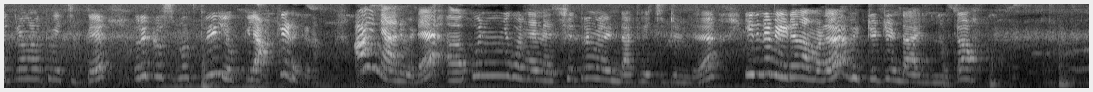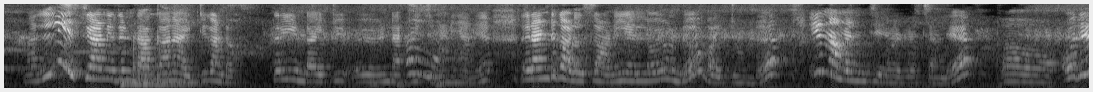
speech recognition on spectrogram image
നക്ഷത്രങ്ങളൊക്കെ വെച്ചിട്ട് ഒരു ക്രിസ്മസ് ട്രീ ലുക്കിലാക്കി എടുക്കണം. അത് ഞാനിവിടെ കുഞ്ഞു കുഞ്ഞു നക്ഷത്രങ്ങൾ ഉണ്ടാക്കി വെച്ചിട്ടുണ്ട്. ഇതിന്റെ വീഡിയോ നമ്മൾ വിട്ടിട്ടുണ്ടായിരുന്നു കേട്ടോ നല്ല ഈസിയാണ് ഇത് ഉണ്ടാക്കാനായിട്ട് കണ്ടോ? ഇത്രയും ഉണ്ടായിട്ട് ഉണ്ടാക്കി വെച്ചിട്ടുണ്ട് ഞാൻ രണ്ട് കളേഴ്സാണ് യെല്ലോയും ഉണ്ട് വൈറ്റും ഉണ്ട്. ഇനി നമ്മൾ എന്ത് ചെയ്യുന്നത് വെച്ചാൽ ഒരു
